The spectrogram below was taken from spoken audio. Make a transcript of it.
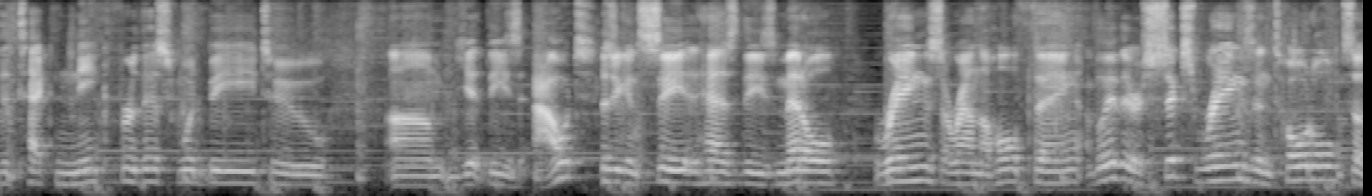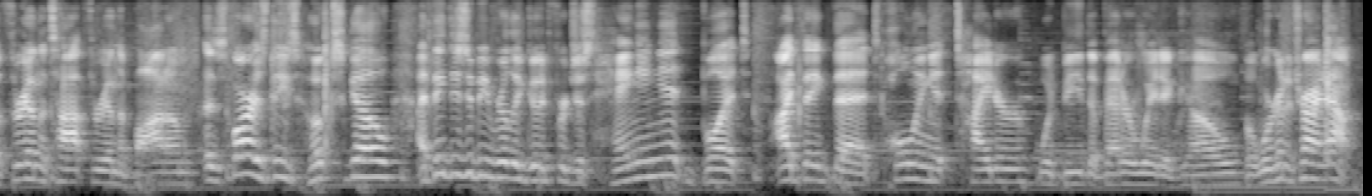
the technique for this would be to um, get these out. As you can see, it has these metal rings around the whole thing. I believe there are six rings in total. So three on the top, three on the bottom. As far as these hooks go, I think these would be really good for just hanging it, but I think that pulling it tighter would be the better way to go. But we're gonna try it out.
